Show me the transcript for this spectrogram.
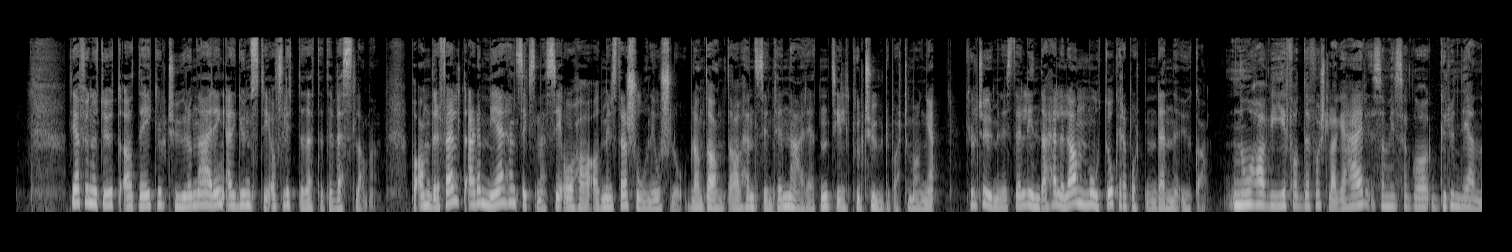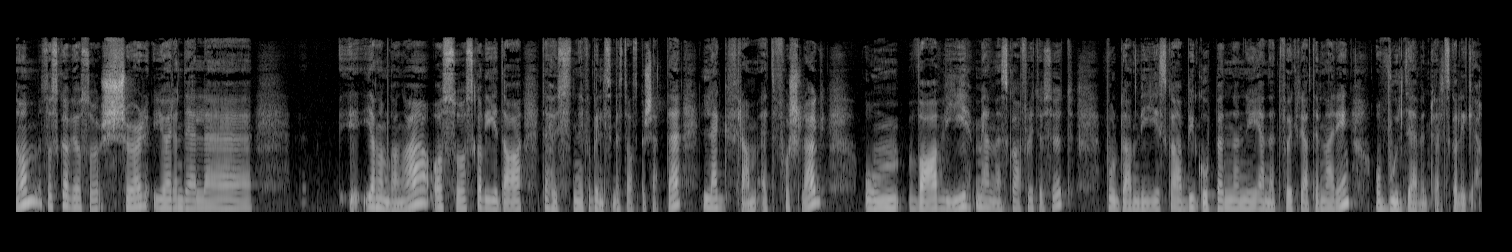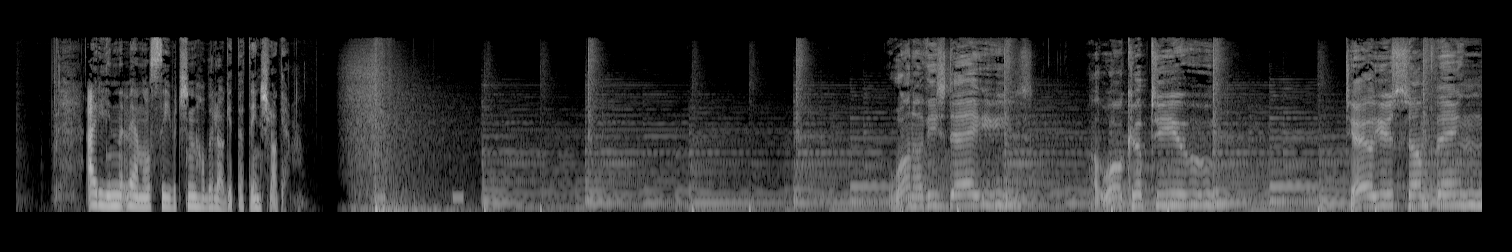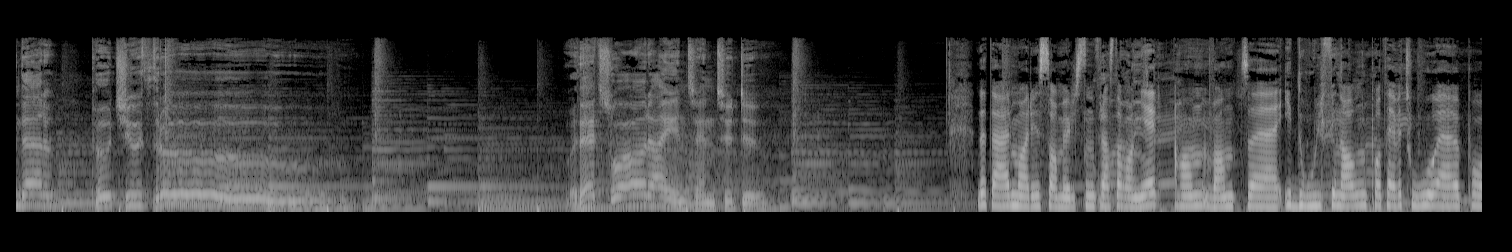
De har funnet ut at det i kultur og næring er gunstig å flytte dette til Vestlandet. På andre felt er det mer hensiktsmessig å ha administrasjon i Oslo, bl.a. av hensyn til nærheten til Kulturdepartementet. Kulturminister Linda Helleland mottok rapporten denne uka. Nå har vi fått det forslaget her som vi skal gå grundig gjennom. Så skal vi også sjøl gjøre en del eh, gjennomganger. Og så skal vi da til høsten i forbindelse med statsbudsjettet legge fram et forslag om hva vi mener skal flyttes ut, hvordan vi skal bygge opp en ny enhet for kreativ næring, og hvor det eventuelt skal ligge. Eirin Venås Sivertsen hadde laget dette innslaget. One of these days I'll walk up to you Tell you something that'll put you through Well, that's what I intend to do. Dette er Marius Samuelsen fra Stavanger. Han vant eh, Idol-finalen på TV 2 uh, eh, på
